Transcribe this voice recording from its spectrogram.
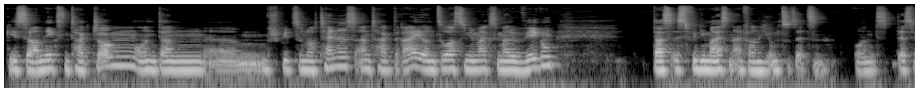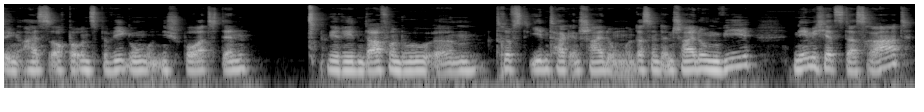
gehst du am nächsten Tag joggen und dann ähm, spielst du noch Tennis an Tag drei und so hast du die maximale Bewegung. Das ist für die meisten einfach nicht umzusetzen. Und deswegen heißt es auch bei uns Bewegung und nicht Sport, denn wir reden davon, du ähm, triffst jeden Tag Entscheidungen. Und das sind Entscheidungen wie, nehme ich jetzt das Rad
